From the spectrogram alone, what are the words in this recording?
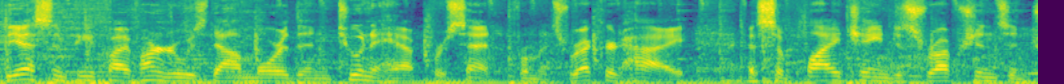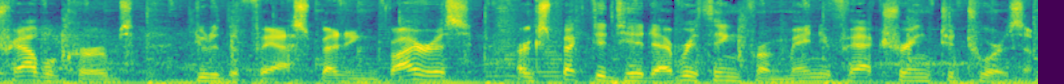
The S&P 500 was down more than 2.5% from its record high as supply chain disruptions and travel curbs due to the fast-spreading virus are expected to hit everything from manufacturing to tourism.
